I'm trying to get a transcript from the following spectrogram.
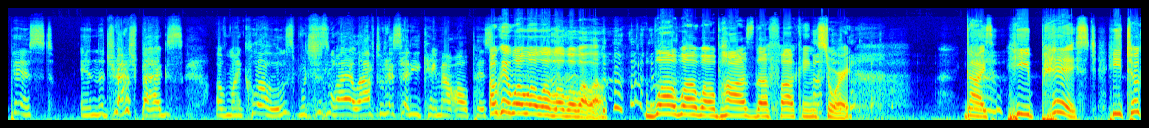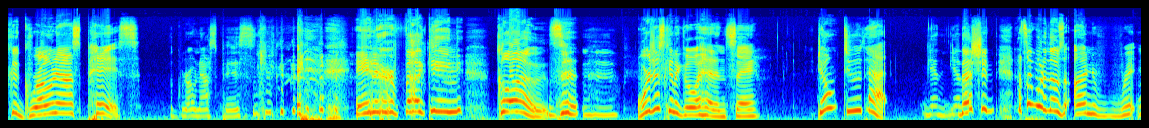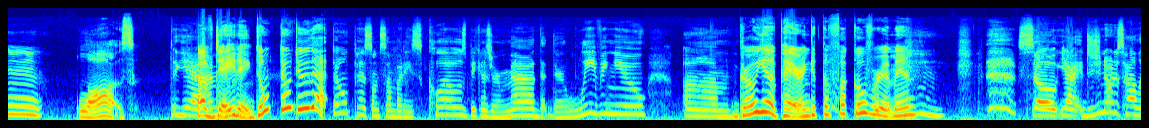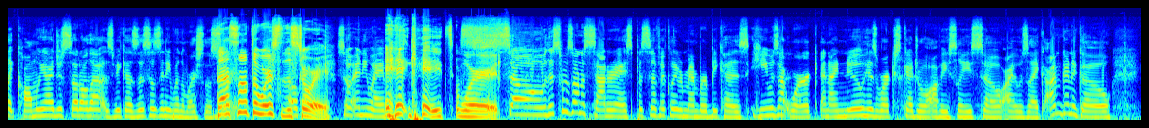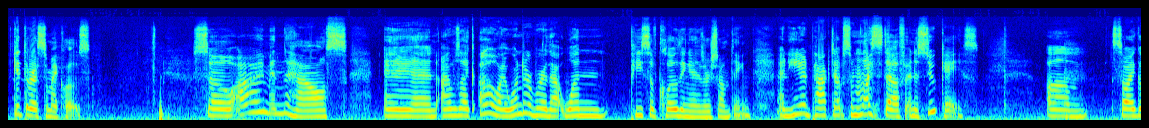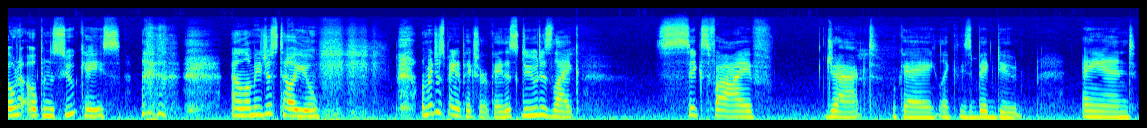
pissed in the trash bags of my clothes, which is why I laughed when I said he came out all pissed. Okay, whoa, whoa, whoa, whoa, whoa, whoa, whoa. whoa, whoa, whoa. Pause the fucking story. Guys, he pissed. He took a grown ass piss a grown ass piss. in her fucking clothes. hmm We're just gonna go ahead and say, don't do that. Yeah, yeah, That should. That's like one of those unwritten laws yeah. of I mean, dating. Don't don't do that. Don't piss on somebody's clothes because you're mad that they're leaving you. Um, Grow you a pair and get the fuck over it, man. so yeah, did you notice how like calmly I just said all that? Is because this isn't even the worst of the story. That's not the worst of the Okay. story. So anyway, It gets worse. So this was on a Saturday. I specifically remember because he was at work and I knew his work schedule obviously. So I was like, I'm gonna go get the rest of my clothes. So I'm in the house and I was like, oh, I wonder where that one piece of clothing is or something. And he had packed up some of my stuff in a suitcase. Um, so I go to open the suitcase and let me just tell you. Let me just paint a picture, okay? This dude is like six five, jacked, okay? Like he's a big dude. And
